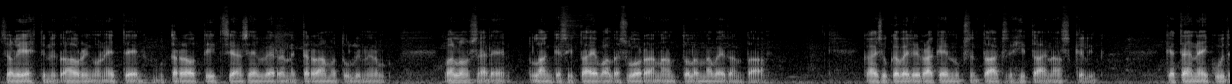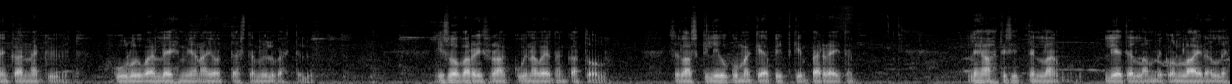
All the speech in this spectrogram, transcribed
Se oli ehtinyt auringon eteen, mutta raotti itseään sen verran, että raamatullinen valonsäde lankesi taivalta suoraan Anttolan navetan taa. Kaisu käveli rakennuksen taakse hitain askelin. Ketään ei kuitenkaan näkynyt. Kuului vain lehmien ajoittaista mylvähtelyä. Iso varis raakkui navetan katolla. Se laski liukumäkeä pitkin päreitä. Lehahti sitten la- lietelammikon laidalle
